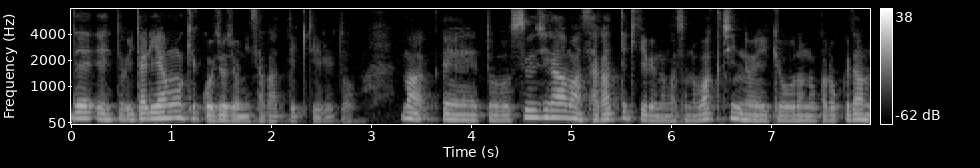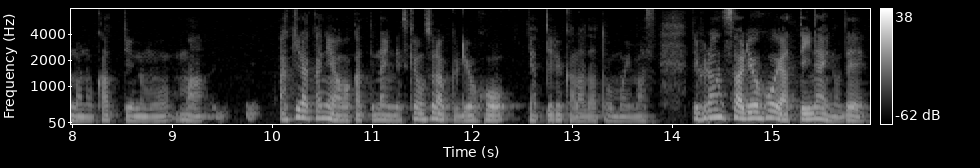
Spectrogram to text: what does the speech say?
で、えっと、イタリアも結構徐々に下がってきていると。まあ、えっと、数字がまあ下がってきているのが、そのワクチンの影響なのか、ロックダウンなのかっていうのも、まあ、明らかには分かってないんですけど、おそらく両方やってるからだと思います。で、フランスは両方やっていないので、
